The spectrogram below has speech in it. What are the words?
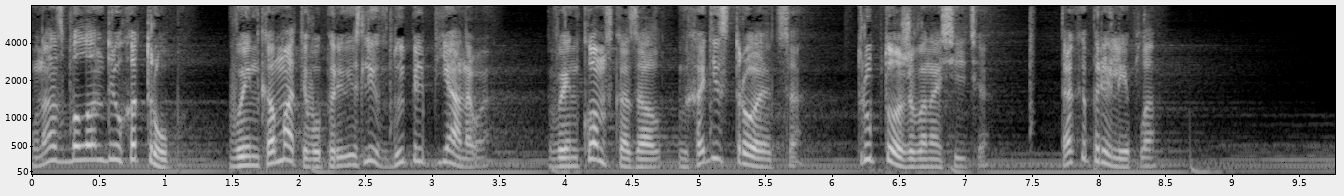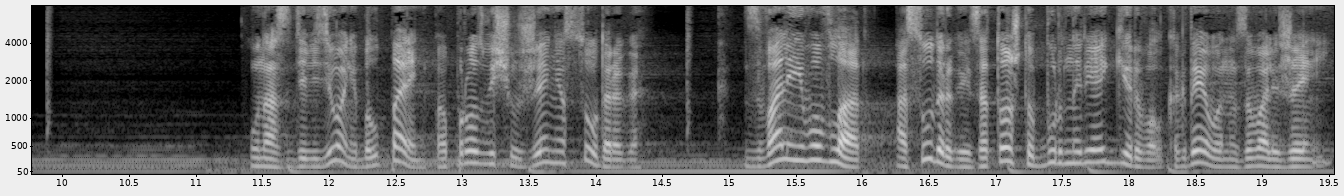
У нас был Андрюха труп. Военкомат его привезли в дупель пьяного. Военком сказал, выходи строиться. Труп тоже выносите. Так и прилипло. У нас в дивизионе был парень по прозвищу Женя Судорога. Звали его Влад, а Судорогой за то, что бурно реагировал, когда его называли Женей.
